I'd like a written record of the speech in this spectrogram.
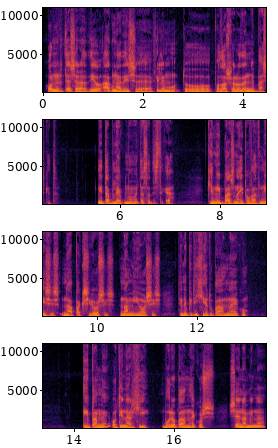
Κόρνερ 4-2. Άκου να δεις, ε, φίλε μου, το ποδόσφαιρο δεν είναι μπάσκετ. Μην τα μπλέκουμε με τα στατιστικά. Και μην πας να υποβαθμίσεις, να απαξιώσεις, να μειώσεις την επιτυχία του Παναθηναϊκού. Είπαμε ότι είναι αρχή. Μπορεί ο Παναθηναϊκός σε ένα μήνα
